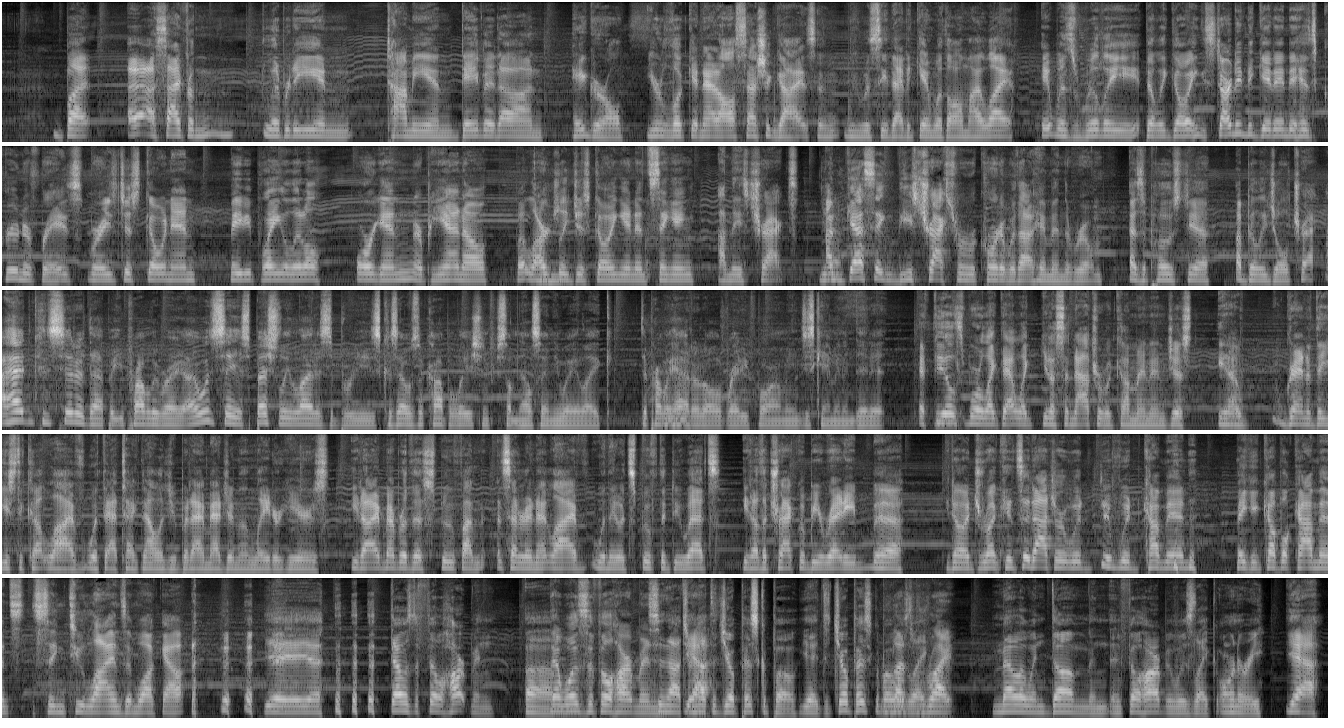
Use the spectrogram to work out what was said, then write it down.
but uh, aside from liberty and tommy and david on hey girl you're looking at all session guys and we would see that again with all my life it was really billy going starting to get into his crooner phrase where he's just going in maybe playing a little organ or piano but largely mm-hmm. just going in and singing on these tracks i'm guessing these tracks were recorded without him in the room as opposed to a billy joel track I hadn't considered that, but you're probably right. I would say especially "Light as a Breeze" because that was a compilation for something else anyway. Like they probably mm-hmm. had it all ready for him, and he just came in and did it. It feels more like that, like, you know, Sinatra would come in and just, you know, granted, they used to cut live with that technology, but I imagine in later years, you know, I remember the spoof on Saturday Night Live when they would spoof the duets, you know, the track would be ready. Uh, you know, a drunken Sinatra would would come in, make a couple comments, sing two lines, and walk out. Yeah, yeah, yeah. that was the Phil Hartman. Um, that was the Phil Hartman. Sinatra, yeah, not the Joe Piscopo. Yeah, the Joe Piscopo That's was like right. mellow and dumb, and, and Phil Hartman was like ornery. Yeah.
